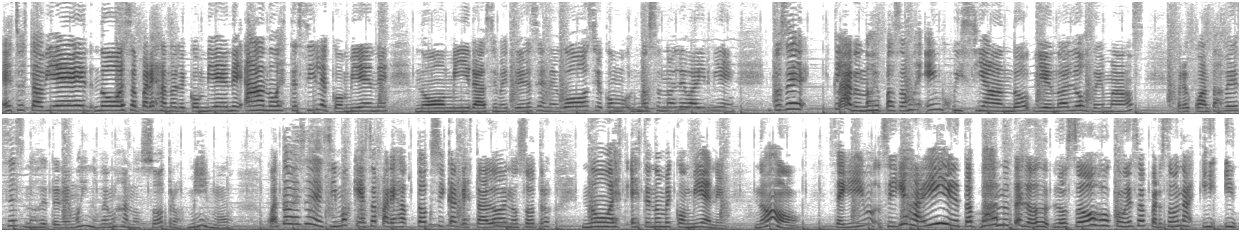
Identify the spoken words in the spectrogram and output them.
esto está bien, no, esa pareja no le conviene, ah, no, este sí le conviene, no, mira, se metió en ese negocio, como, no sé, no le va a ir bien. Entonces, claro, nos pasamos enjuiciando, viendo a los demás, pero ¿cuántas veces nos detenemos y nos vemos a nosotros mismos? ¿Cuántas veces decimos que esa pareja tóxica que está al lado de nosotros, no, este no me conviene? No, seguimos, sigues ahí tapándote los, ojos con esa persona. Y,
